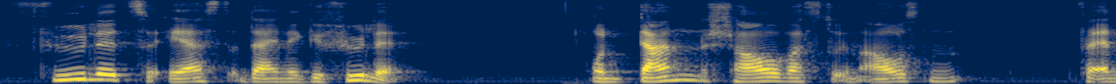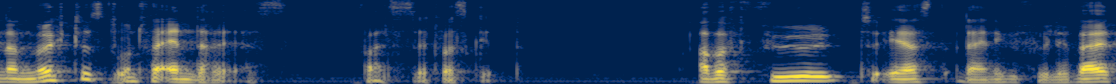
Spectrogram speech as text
fühle zuerst deine Gefühle und dann schau, was du im Außen verändern möchtest und verändere es, falls es etwas gibt. Aber fühl zuerst deine Gefühle, weil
